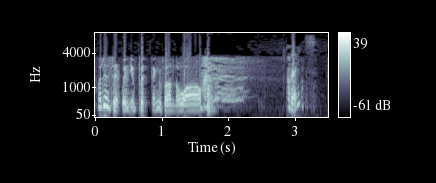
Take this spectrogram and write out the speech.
what is it when you put things on the wall? Prints?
